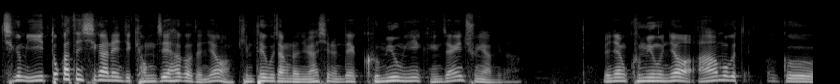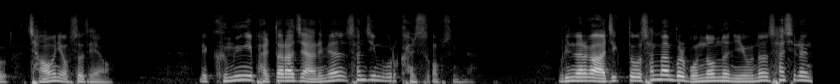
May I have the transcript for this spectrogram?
지금 이 똑같은 시간에 이제 경제 하거든요. 김태구 장로님이 하시는데 금융이 굉장히 중요합니다. 왜냐하면 금융은요 아무 그, 그 자원이 없어도 돼요. 근데 금융이 발달하지 않으면 선진국으로 갈 수가 없습니다. 우리나라가 아직도 3만 불 못 넘는 이유는 사실은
